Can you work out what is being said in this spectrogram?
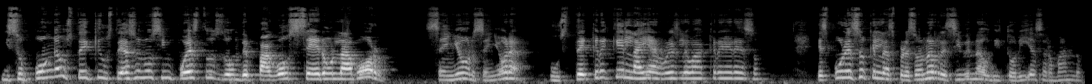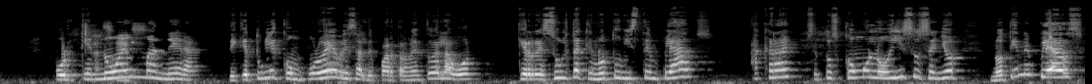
y suponga usted que usted hace unos impuestos donde pagó cero labor. Señor, señora, ¿usted cree que el IRS le va a creer eso? Es por eso que las personas reciben auditorías, Armando, porque no hay manera de que tú le compruebes al departamento de labor que resulta que no tuviste empleados. Ah, caray, pues entonces, ¿cómo lo hizo, señor? No tiene empleados,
